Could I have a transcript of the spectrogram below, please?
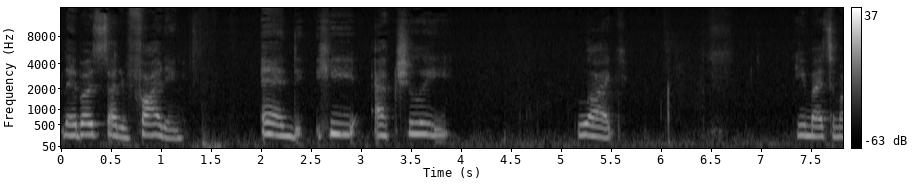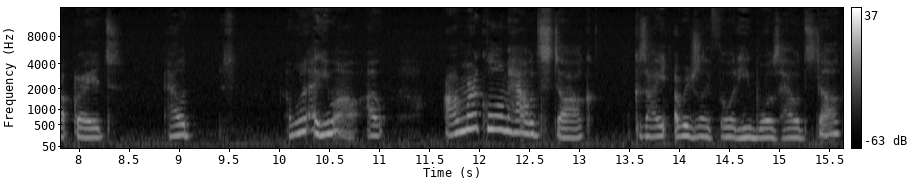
they both started fighting, and he actually, like, he made some upgrades. Howard, I want I, I, I'm gonna call him Howard Stark because I originally thought he was Howard Stark,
